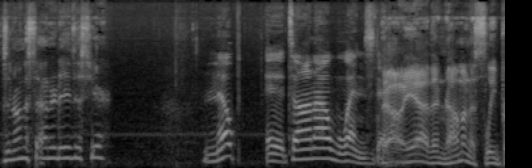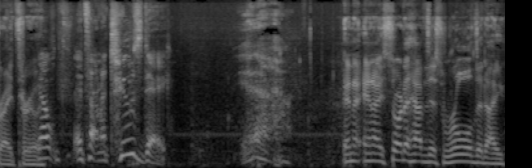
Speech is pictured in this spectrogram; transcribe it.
Is it on a Saturday this year? Nope. It's on a Wednesday. Oh yeah, then I'm gonna sleep right through it. No, it's on a Tuesday. Yeah. And, and I sort of have this rule that I,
